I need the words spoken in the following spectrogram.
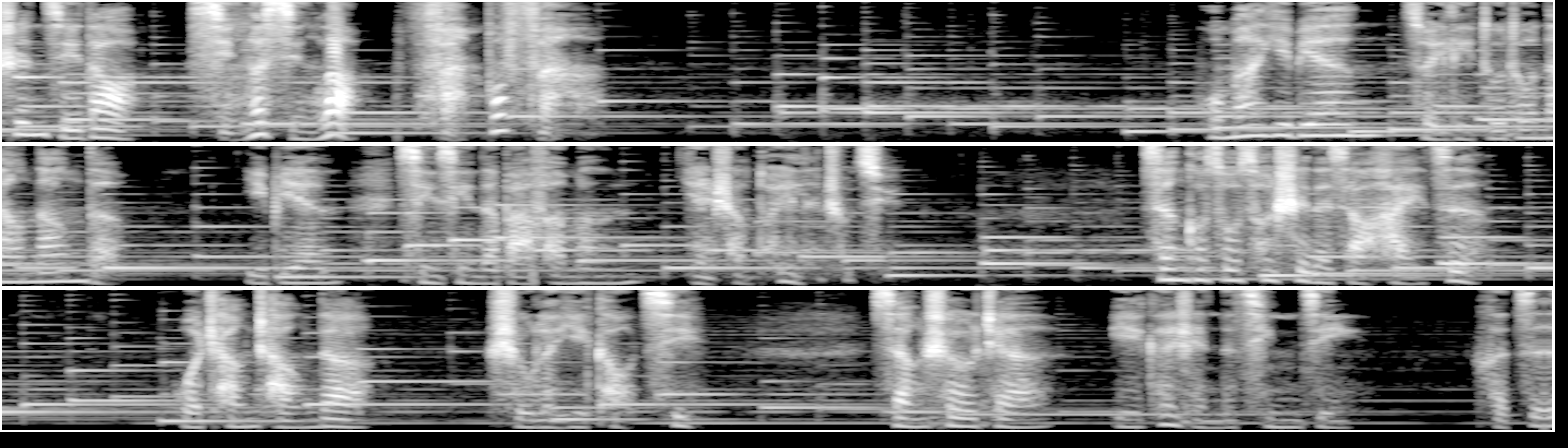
升级到“行了行了，烦不烦？”我妈一边嘴里嘟嘟囔囔的。一边悻悻地把房门掩上退了出去，像个做错事的小孩子。我长长的舒了一口气，享受着一个人的清静和自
